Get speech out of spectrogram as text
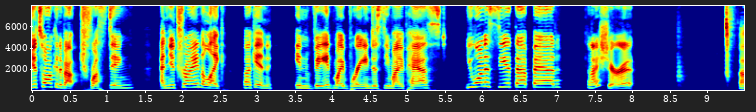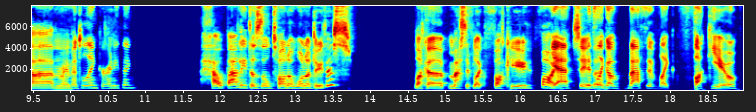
You're talking about trusting and you're trying to like fucking invade my brain to see my past. You want to see it that bad? Can I share it? Um, Through my mental link or anything? how badly does Zaltanna want to do this? Like a massive, like, fuck you? Fine. yeah, see it it's like a massive like fuck you.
